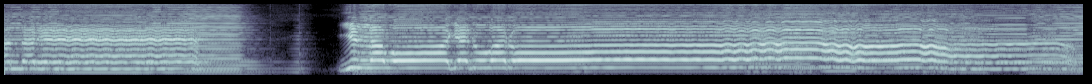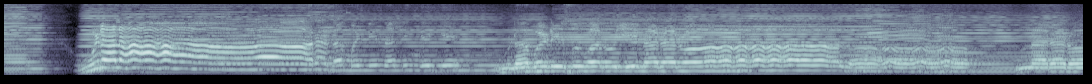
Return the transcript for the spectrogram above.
ಬಂದರೆ ಇಲ್ಲವೋ ಎನ್ನುವರೋ? ಉಣಲಾರದ ಮಣ್ಣಿನ ಲಿಂಗಕ್ಕೆ ಉಣಬಡಿಸುವರು ಈ ನರರೋ. ನರರೋ.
